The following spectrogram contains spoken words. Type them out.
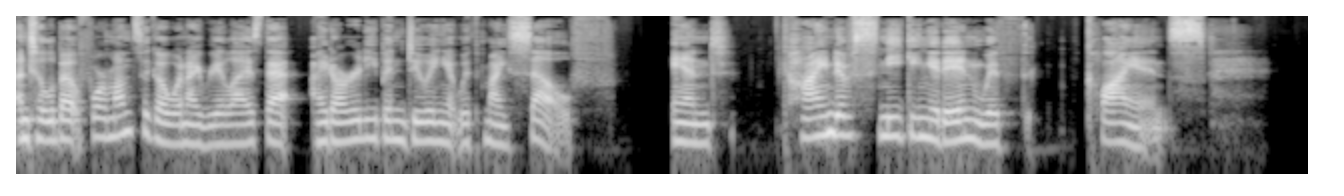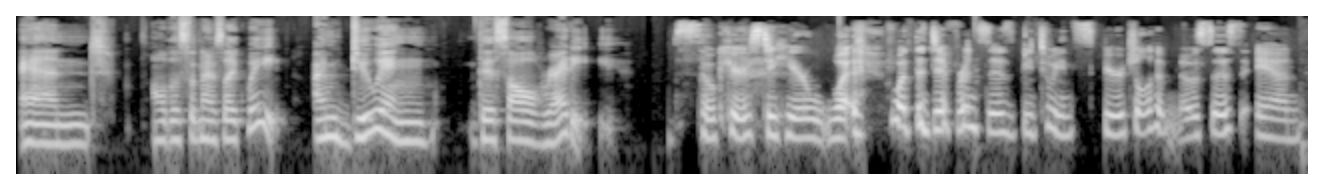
until about four months ago when I realized that I'd already been doing it with myself and kind of sneaking it in with clients. And all of a sudden I was like, wait, I'm doing this already. So curious to hear what what the difference is between spiritual hypnosis and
